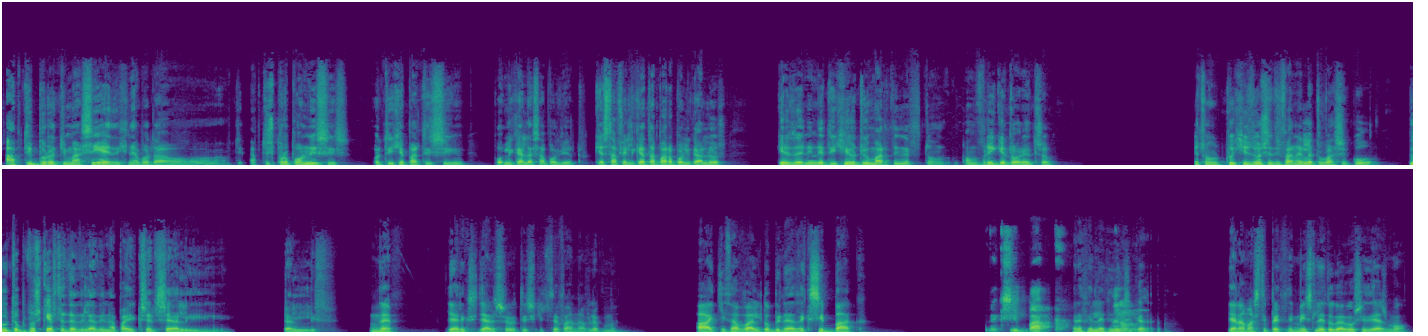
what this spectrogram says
από την προετοιμασία έδειχνε από, τα, από τις προπονήσεις ότι είχε πατήσει πολύ καλά στα πόδια του. Και στα φιλικά ήταν πάρα πολύ καλός και δεν είναι τυχαίο ότι ο Μαρτίνεθ τον, τον βρήκε το Ρέτσο και τον, του έχει δώσει τη φανέλα του βασικού και ούτε που το σκέφτεται δηλαδή να πάει ξέρει, σε άλλη, σε άλλη λύση. Ναι. Για ρίξε κι άλλες ερωτήσεις, κύριε Στέφανα, να βλέπουμε. Άκη θα βάλει τον Πινέα δεξί μπακ. Δεξί μπακ. Ρε φίλε, τι Δεν δεξί- νομίζω. Για να μας την υπενθυμίσει, λέει τον κακό σχεδιασμό.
